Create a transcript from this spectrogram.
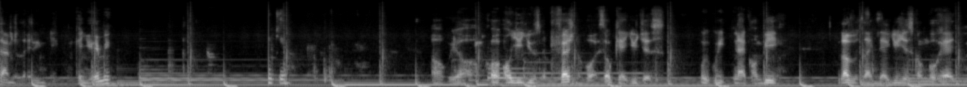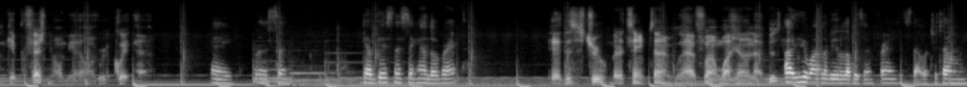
Happening, lady? Can you hear me? Thank you. Oh, we all. Oh, oh, you're using a professional voice. Okay, you just we, we not gonna be lovers like that. You just gonna go ahead and get professional on me on real quick, huh? Hey, listen. Got business to handle, right? Yeah, this is true. But at the same time, we'll have fun while handling our business. Oh, you want to be lovers and friends? Is that what you're telling me?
